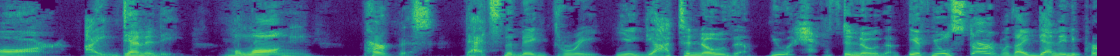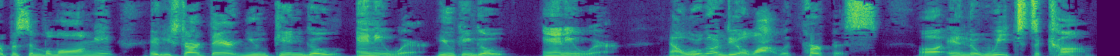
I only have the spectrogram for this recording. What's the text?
are. Identity, belonging, purpose. That's the big three. You got to know them. You have to know them. If you'll start with identity, purpose, and belonging, if you start there, you can go anywhere. You can go anywhere. Now we're going to deal a lot with purpose. Uh, in the weeks to come.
